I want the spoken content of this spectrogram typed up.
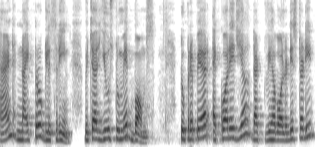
and nitroglycerine which are used to make bombs. To prepare aqua regia that we have already studied.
